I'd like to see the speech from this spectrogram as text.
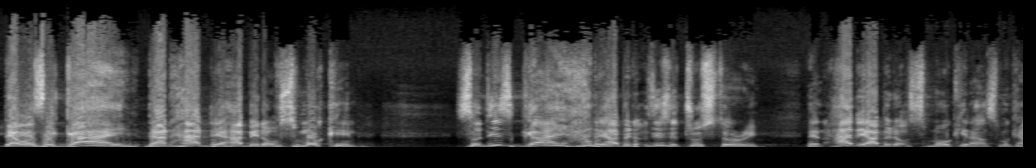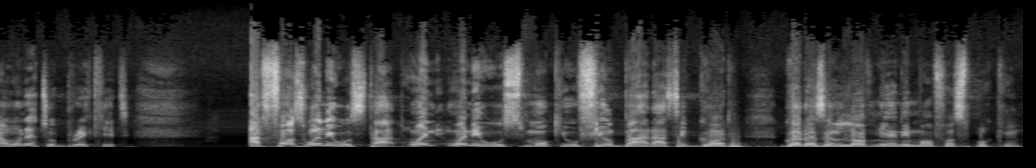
There was a guy that had the habit of smoking. So this guy had a habit of, this is a true story. Then had the habit of smoking and smoking. I wanted to break it. At first, when he would start, when, when he would smoke, he would feel bad as if God, God doesn't love me anymore for smoking.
